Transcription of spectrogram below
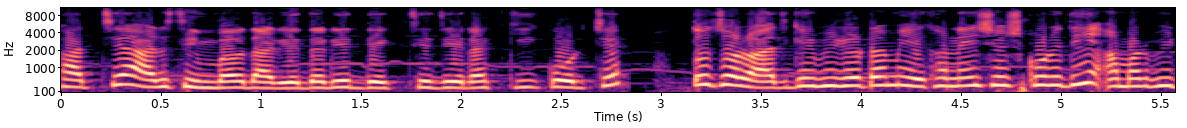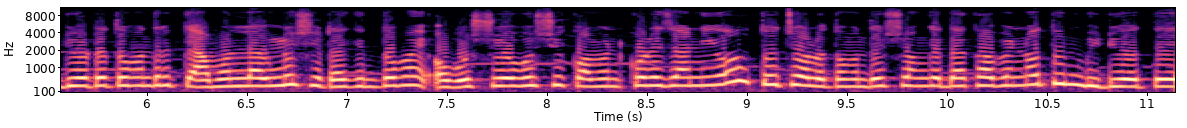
খাচ্ছে, আর সিম্বাও দাঁড়িয়ে দাঁড়িয়ে দেখছে যে এরা কি করছে। তো চলো, আজকের ভিডিওটা আমি এখানেই শেষ করে দিই। আমার ভিডিওটা তোমাদের কেমন লাগল সেটা কিন্তু আমায় অবশ্যই অবশ্যই কমেন্ট করে জানিও। তো চলো, তোমাদের সঙ্গে দেখাবে নতুন ভিডিওতে।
